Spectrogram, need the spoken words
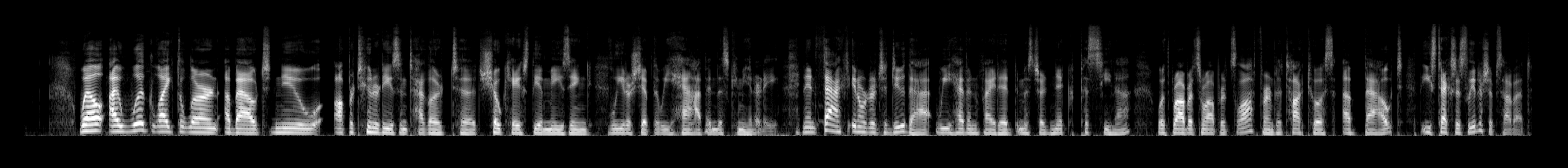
Well, I would like to learn about new opportunities in Tyler to showcase the amazing leadership that we have in this community. And in fact, in order to do that, we have invited Mr. Nick Pesina with Roberts and Roberts Law Firm to talk to us about the East Texas Leadership Summit.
